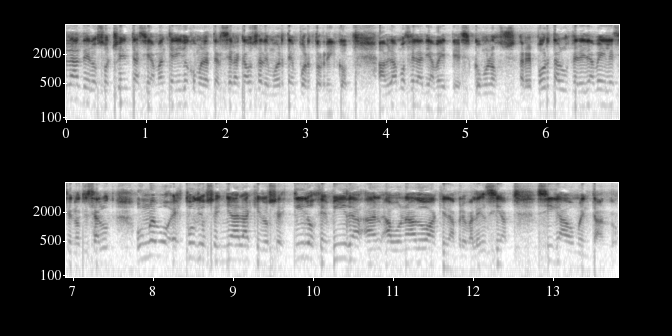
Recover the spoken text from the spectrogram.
momentos. de los 80 se ha mantenido como la tercera causa de muerte en Puerto Rico. Hablamos de la diabetes. Como nos reporta Luz Nereida Vélez en Notisalud, un nuevo estudio señala que los estilos de vida han abonado a que la prevalencia siga aumentando.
